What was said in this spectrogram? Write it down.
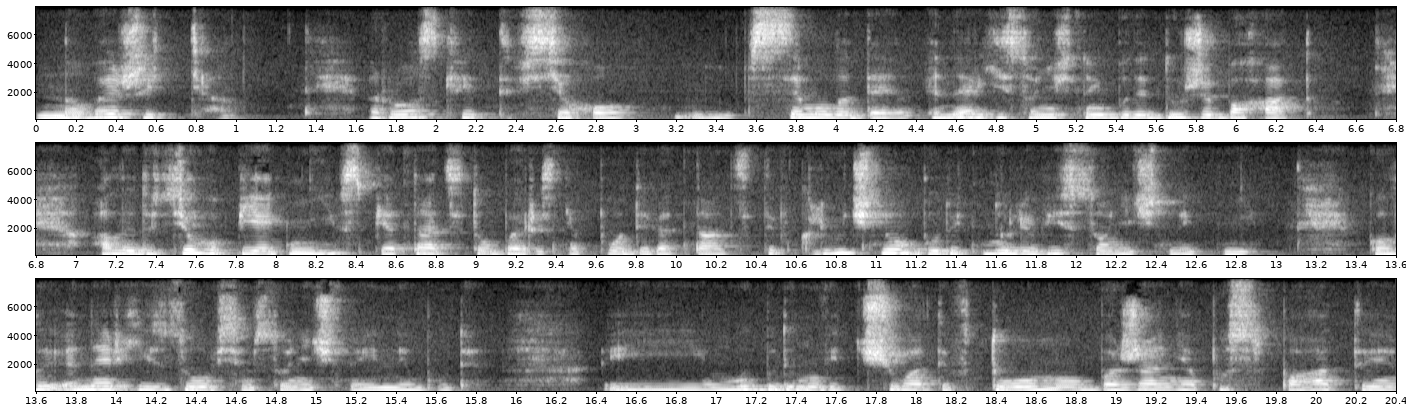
нове життя, розквіт всього, все молоде, енергії сонячної буде дуже багато. Але до цього 5 днів з 15 березня по 19 включно будуть нульові сонячні дні, коли енергії зовсім сонячної не буде. І ми будемо відчувати втому, бажання поспати,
